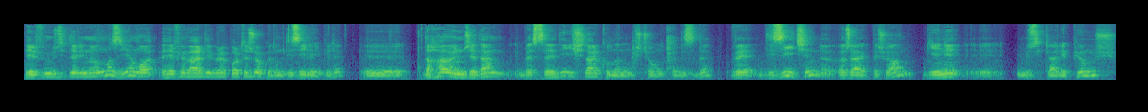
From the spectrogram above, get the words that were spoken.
Herifin müzikleri inanılmaz iyi ama herifin verdiği bir röportajı okudum diziyle ilgili. Ee, daha önceden bestelediği işler kullanılmış çoğunlukla dizide. Ve dizi için özellikle şu an yeni e, müzikler yapıyormuş.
